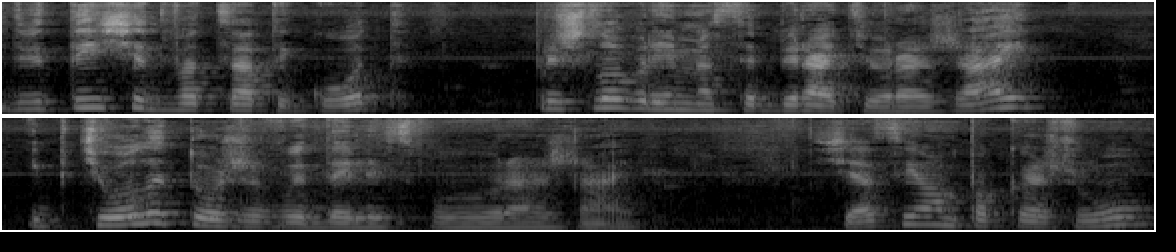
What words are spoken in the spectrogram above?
2020 год. Пришло время собирать урожай. И пчелы тоже выдали свой урожай. Сейчас я вам покажу,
